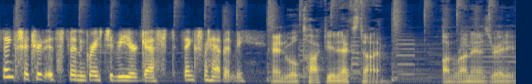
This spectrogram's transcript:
Thanks, Richard. It's been great to be your guest. Thanks for having me. And we'll talk to you next time on RunAs Radio.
